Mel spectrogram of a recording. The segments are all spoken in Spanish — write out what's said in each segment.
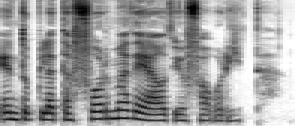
en tu plataforma de audio favorita.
